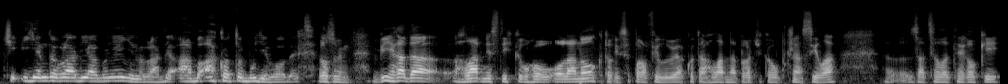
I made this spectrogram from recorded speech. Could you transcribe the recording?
či idem do vlády alebo neidem do vlády, alebo ako to bude vôbec. Rozumiem. Výhrada hlavne z tých kruhov Olano, ktorí sa profilujú ako tá hlavná protikorupčná sila e, za celé tie roky,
